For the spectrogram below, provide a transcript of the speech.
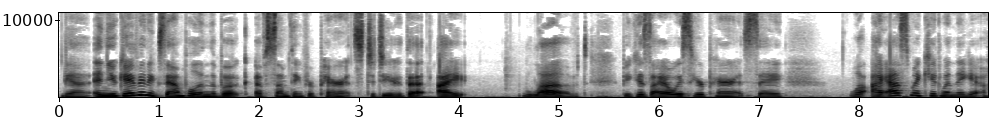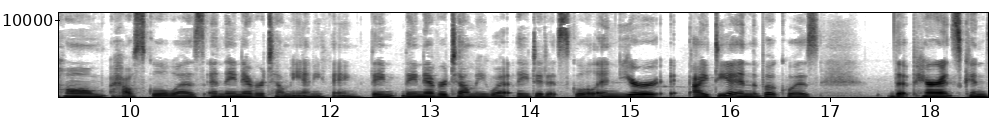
Yeah, and you gave an example in the book of something for parents to do that I loved because I always hear parents say, well, I asked my kid when they get home how school was, and they never tell me anything. They they never tell me what they did at school. And your idea in the book was that parents can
